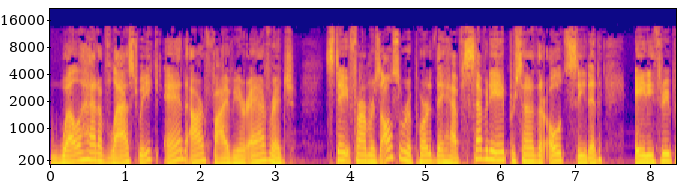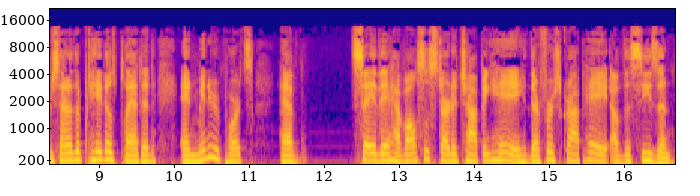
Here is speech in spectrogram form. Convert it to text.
well ahead of last week and our five year average. State farmers also reported they have 78% of their oats seeded, 83% of the potatoes planted, and many reports have say they have also started chopping hay, their first crop hay of the season.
